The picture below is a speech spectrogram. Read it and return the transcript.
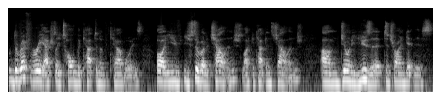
the referee actually told the captain of the Cowboys oh, you've you still got a challenge, like a captain's challenge. Um, do you want to use it to try and get this?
